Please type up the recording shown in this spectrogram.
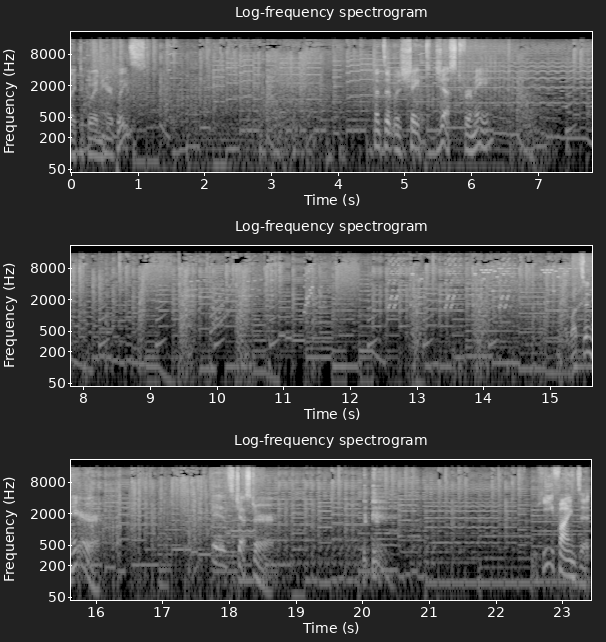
like to go in here, please? Since it was shaped just for me. What's in here? It's Chester. he finds it,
